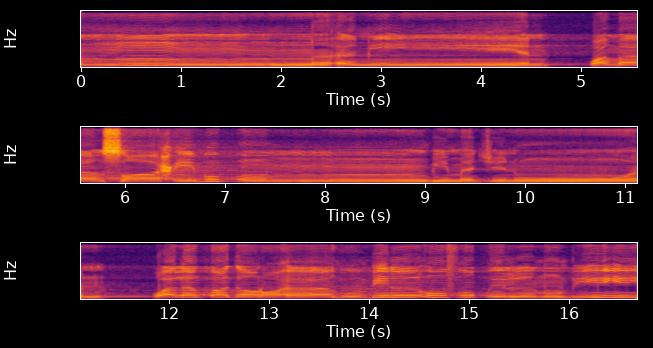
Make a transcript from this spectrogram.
أمين وما صاحبكم بمجنون ولقد رآه بالأفق المبين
